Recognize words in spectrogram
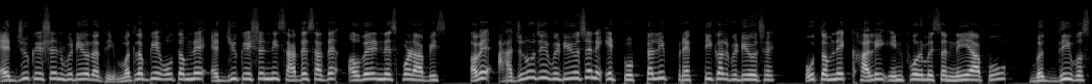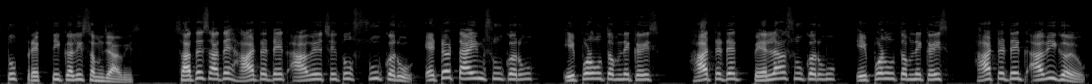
એજ્યુકેશન વીડિયો નથી. મતલબ કે હું તમને એજ્યુકેશનની સાથે સાથે અવેરનેસ પણ આપીશ. હવે આજનો જે વીડિયો છે ને, એ ટોટલી પ્રેક્ટિકલ વીડિયો છે. હું તમને ખાલી ઇન્ફોર્મેશન નહીં આપું, બધી વસ્તુ પ્રેક્ટિકલી સમજાવીશ. સાથે સાથે હાર્ટ એટેક આવે છે તો શું કરવું? એટ અ ટાઈમ શું કરવું? એ પણ હું તમને કહીશ. હાર્ટ એટેક પહેલાં શું કરવું? એ પણ હું તમને કહીશ. હાર્ટ એટેક આવી ગયો.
